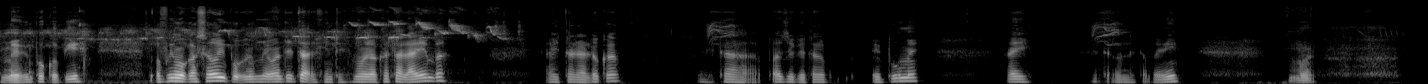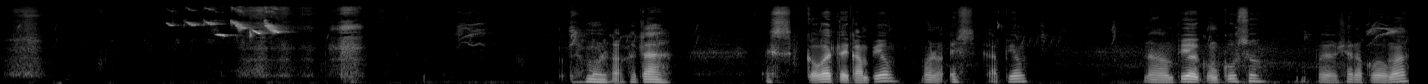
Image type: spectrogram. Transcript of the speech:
Me ve un poco de pie. Lo fuimos a casa hoy porque me levanté tarde gente. Bueno acá está la hembra. Ahí está la loca. Ahí está parece que está el pume. Ahí. Está con el tamperín. Bueno. Bueno acá está es combate campeón. Bueno, es campeón. No rompió el concurso, pero ya no juego más.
